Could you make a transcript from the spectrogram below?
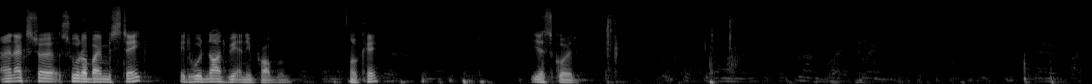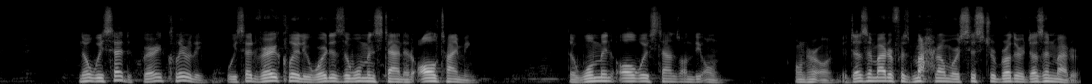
an extra surah by mistake? it would not be any problem. Okay? Yes, go ahead. No, we said very clearly. We said very clearly where does the woman stand at all timing? The woman always stands on the own, on her own. It doesn't matter if it's mahram or sister, brother, it doesn't matter.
